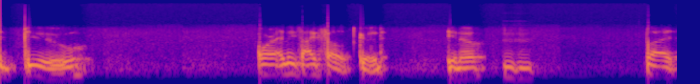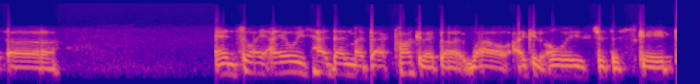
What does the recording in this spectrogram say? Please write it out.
to do, or at least I felt good. You know, Mm-hmm. but uh, and so I, I always had that in my back pocket. I thought, wow, I could always just escape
